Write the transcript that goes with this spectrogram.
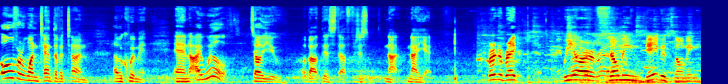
over one tenth of a ton of equipment. And I will tell you about this stuff, just not not yet. Burger break. We are filming. Dave is filming.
